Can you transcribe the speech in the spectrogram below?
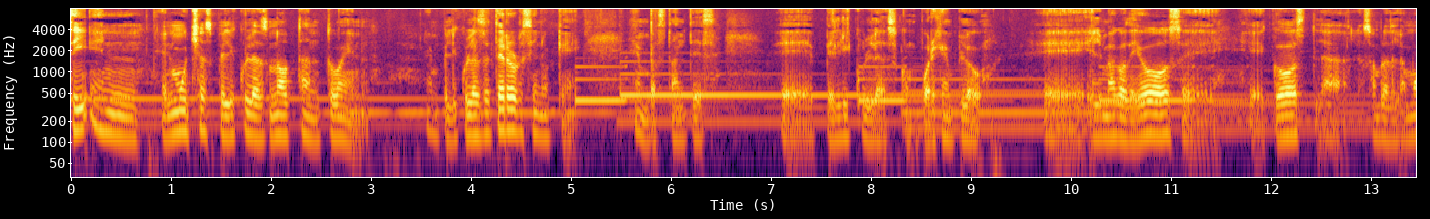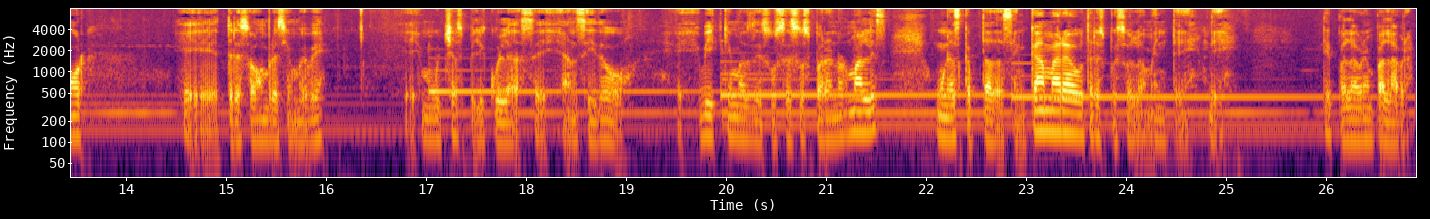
Sí, en, muchas películas, no tanto en, películas de terror, sino que en bastantes eh, películas, como por ejemplo eh, El Mago de Oz, eh, Ghost, la, Sombra del Amor, Tres Hombres y un Bebé. muchas películas han sido víctimas de sucesos paranormales, unas captadas en cámara, otras pues solamente de palabra en palabra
